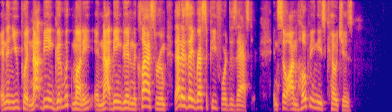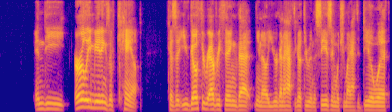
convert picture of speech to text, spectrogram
and then you put not being good with money and not being good in the classroom, that is a recipe for disaster. And so I'm hoping these coaches in the early meetings of camp, because you go through everything that you know you're going to have to go through in the season, which you might have to deal with.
